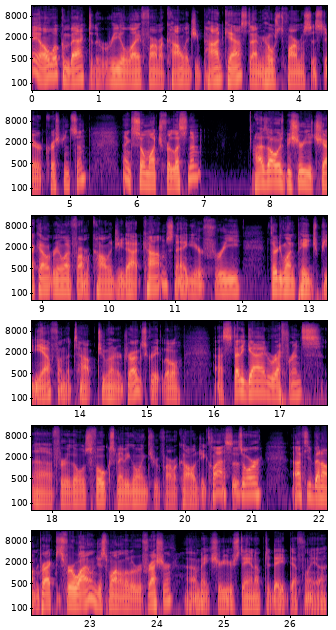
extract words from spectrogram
Hey, all, welcome back to the Real Life Pharmacology Podcast. I'm your host, pharmacist Eric Christensen. Thanks so much for listening. As always, be sure you check out reallifepharmacology.com, snag your free 31 page PDF on the top 200 drugs. Great little uh, study guide reference uh, for those folks maybe going through pharmacology classes, or uh, if you've been out in practice for a while and just want a little refresher, uh, make sure you're staying up to date. Definitely a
